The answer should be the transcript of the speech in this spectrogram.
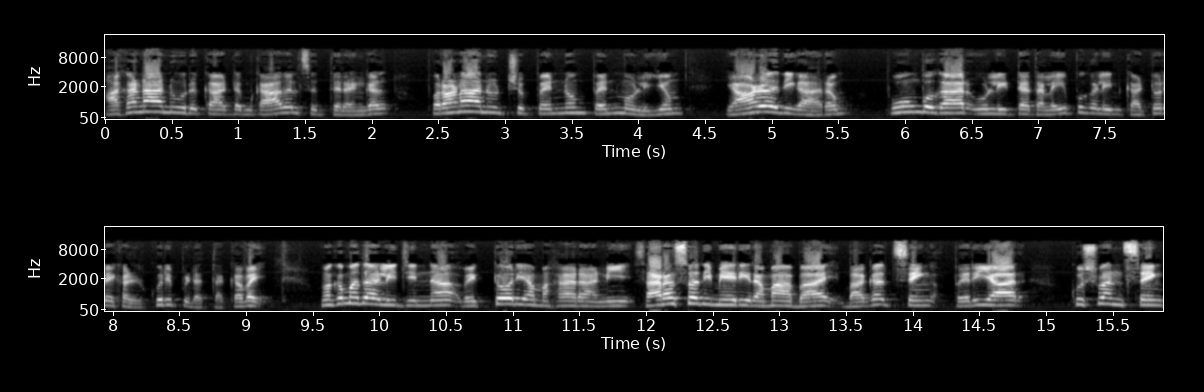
அகனானூறு காட்டும் காதல் சித்திரங்கள் புறநானூற்று பெண்ணும் பெண்மொழியும் யாழதிகாரம் பூம்புகார் உள்ளிட்ட தலைப்புகளின் கட்டுரைகள் குறிப்பிடத்தக்கவை. முகமது அலி ஜின்னா விக்டோரியா மகாராணி சரஸ்வதி மேரி ரமாபாய் பகத்சிங் பெரியார் குஷ்வந்த் சிங்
